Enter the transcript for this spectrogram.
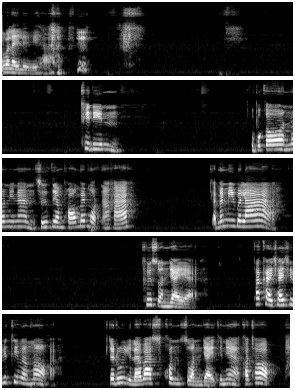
วอะไรเลยค่ะ ที่ดิน อุปกรณ์โน่นนี่นั่น ซื้อเตรียมพร้อมไปหมดนะคะ แต่ไม่มีเวลา คือส่วนใหญ่อะ ถ้าใครใช้ชีวิตที่เมืองนอกอะจะรู้อยู่แล้วว่าคนส่วนใหญ่ที่เนี่ยเขาชอบท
